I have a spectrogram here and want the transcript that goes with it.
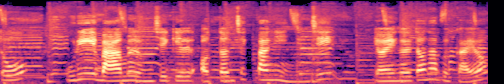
또 우리의 마음을 움직일 어떤 책방이 있는지 여행을 떠나볼까요?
